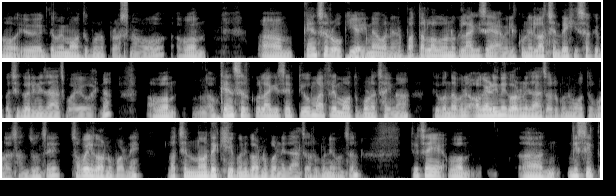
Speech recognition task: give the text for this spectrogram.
हो यो एकदमै महत्त्वपूर्ण प्रश्न हो। अब क्यान्सर हो कि होइन भनेर पत्ता लगाउनुको लागि चाहिँ हामीले कुनै लक्षण देखिसकेपछि गरिने जाँच भयो होइन। अब अब क्यान्सरको लागि चाहिँ त्यो मात्रै महत्त्वपूर्ण छैन। त्योभन्दा पनि अगाडि नै गर्ने जाँचहरू पनि महत्त्वपूर्ण छन् जुन चाहिँ सबैले गर्नुपर्ने। लक्षण नदेखिए पनि गर्नुपर्ने जाँचहरू पनि हुन्छन्। त्यो चाहिँ अब निश्चित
